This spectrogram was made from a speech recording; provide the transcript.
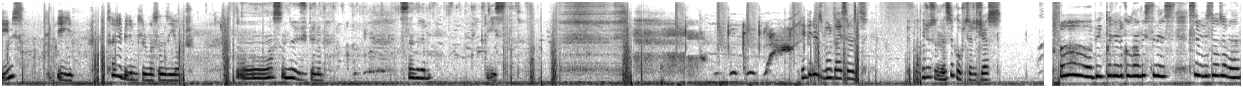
İyi, misin? İyiyim. Sadece benim durmasanız iyi olur. Ee, aslında üzgünüm. Sanırım iyisin. Hepiniz buradaysanız Papyrus'u nasıl kurtaracağız? Aa, büyük paneli kullanmışsınız. Sıra bizde o zaman.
